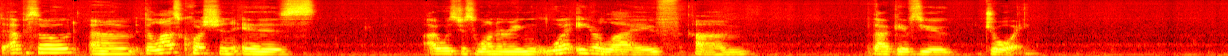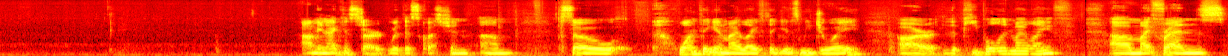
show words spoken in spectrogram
the episode. Um, the last question is I was just wondering what in your life um, that gives you joy? I mean, I can start with this question. Um, so, one thing in my life that gives me joy are the people in my life, um, my friends.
